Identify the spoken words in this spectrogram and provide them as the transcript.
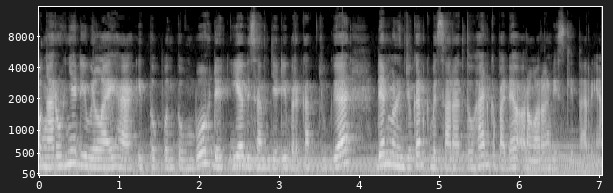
pengaruhnya di wilayah itu pun tumbuh dan ia bisa menjadi berkat juga dan menunjukkan kebesaran Tuhan kepada orang-orang di sekitarnya.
